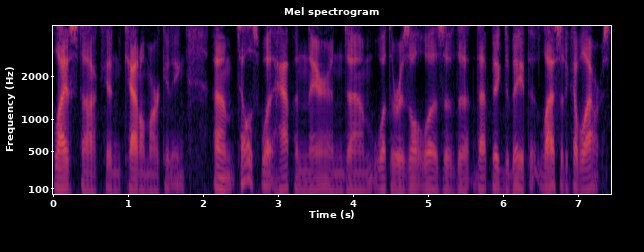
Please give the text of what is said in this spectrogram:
livestock and cattle marketing. Um, tell us what happened there and um, what the result was of the, that big debate that lasted a couple hours.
